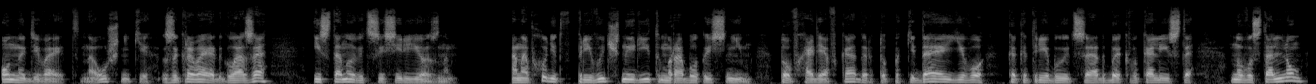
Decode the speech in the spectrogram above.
Он надевает наушники, закрывает глаза и становится серьезным. Она входит в привычный ритм работы с ним, то входя в кадр, то покидая его, как и требуется от бэк-вокалиста, но в остальном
